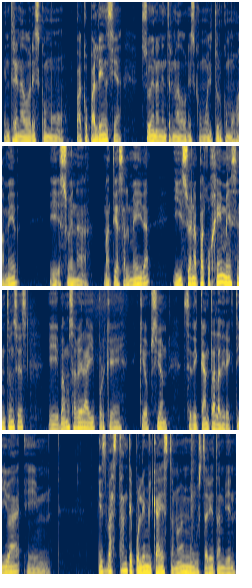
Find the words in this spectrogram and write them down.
entrenadores como Paco Palencia, suenan entrenadores como el Turco Mohamed, eh, suena Matías Almeida y suena Paco Gemes, entonces eh, vamos a ver ahí por qué, qué opción se decanta la directiva. Em, es bastante polémica esto, ¿no? Me gustaría también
